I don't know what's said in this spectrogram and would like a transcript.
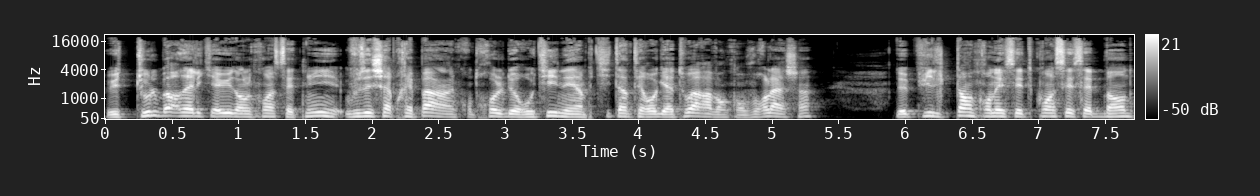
vu tout le bordel qu'il y a eu dans le coin cette nuit, vous échapperez pas à un contrôle de routine et un petit interrogatoire avant qu'on vous relâche, hein. Depuis le temps qu'on essaie de coincer cette bande,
